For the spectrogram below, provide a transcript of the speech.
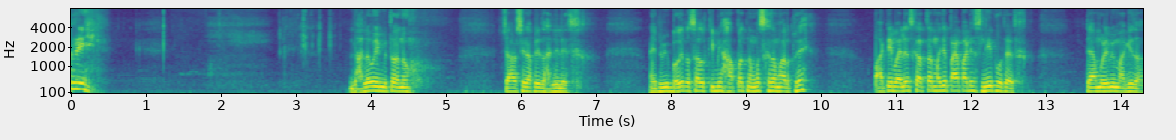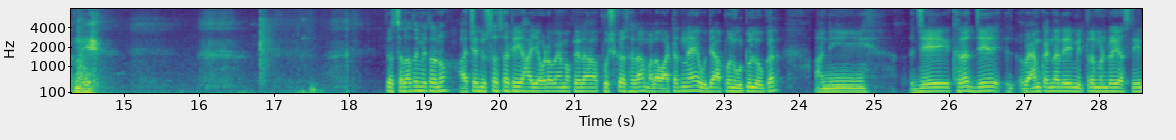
टू झालं होई मित्रांनो. चार सेट आपले झालेले आहेत आणि तुम्ही बघत असाल की मी हापत नमस्कार मारतोय. पाठी बॅलन्स करता माझे पाय पाठी स्लिप होत आहेत. त्यामुळे मी मागे जात नाही तर चला तर मित्रांनो आजच्या दिवसासाठी हा एवढा व्यायाम आपल्याला पुष्कळ झाला. मला वाटत नाही उद्या आपण उठू लवकर. आणि जे खरंच जे व्यायाम करणारे मित्रमंडळी असतील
